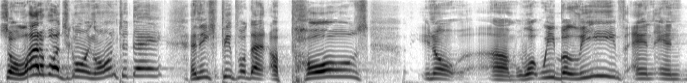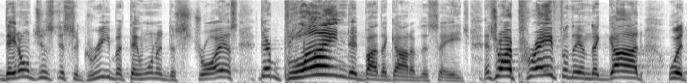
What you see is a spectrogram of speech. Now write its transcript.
So, a lot of what's going on today, and these people that oppose, you know, um, what we believe, and, and they don't just disagree, but they want to destroy us, they're blinded by the God of this age. And so I pray for them that God would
